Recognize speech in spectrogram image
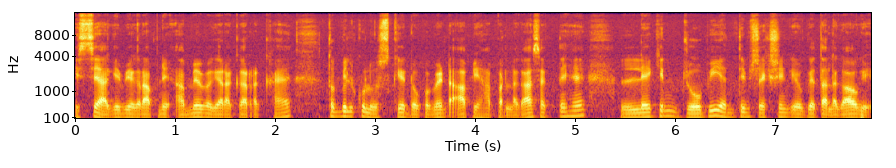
इससे आगे भी अगर आपने एमए वगैरह कर रखा है तो बिल्कुल उसके डॉक्यूमेंट आप यहाँ पर लगा सकते हैं। लेकिन जो भी अंतिम शैक्षणिक योग्यता लगाओगे,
